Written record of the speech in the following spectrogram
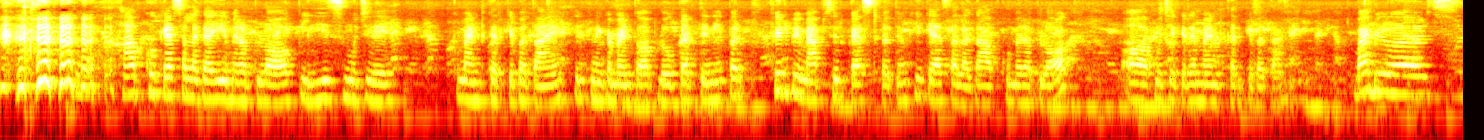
आपको कैसा लगा ये मेरा ब्लॉग? प्लीज़ मुझे कमेंट करके बताएँ। इतने कमेंट तो आप लोग करते नहीं, पर फिर भी मैं आपसे रिक्वेस्ट करती हूँ कि कैसा लगा आपको मेरा ब्लॉग और मुझे कमेंट करके बताएँ। बाय व्यूअर्स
